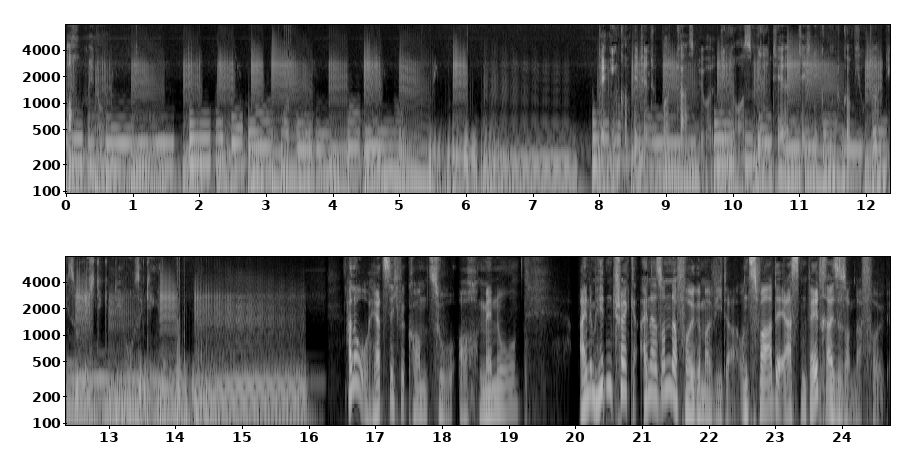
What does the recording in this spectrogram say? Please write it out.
Och, Menno. Der inkompetente Podcast über Dinge aus Militär, Technik und Computer, die so richtig in die Hose gingen. Hallo, herzlich willkommen zu Och Menno, einem Hidden Track einer Sonderfolge mal wieder. Und zwar der ersten Weltreise-Sonderfolge.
